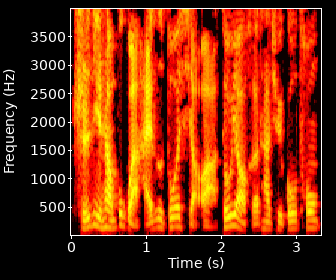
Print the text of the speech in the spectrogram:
实际上，不管孩子多小啊，都要和他去沟通，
